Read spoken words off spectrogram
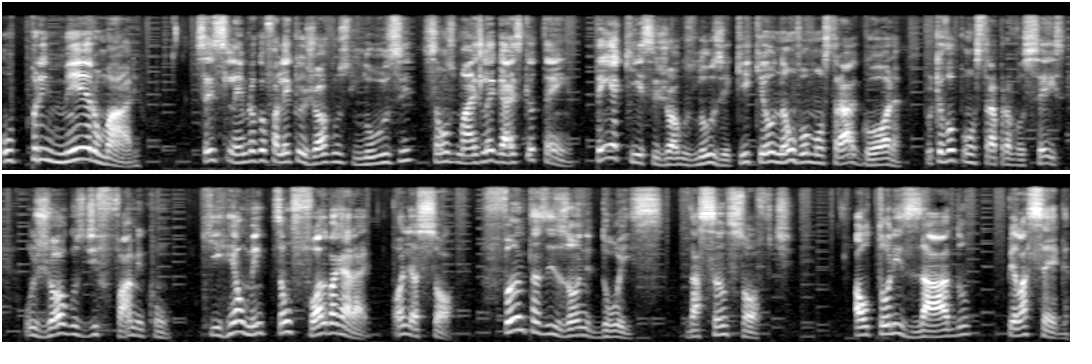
O primeiro Mario. Vocês se lembram que eu falei que os jogos Luzi são os mais legais que eu tenho. Tem aqui esses jogos Luzi aqui que eu não vou mostrar agora. Porque eu vou mostrar para vocês os jogos de Famicom que realmente são foda pra caralho. Olha só, Fantasy Zone 2 da Sunsoft, autorizado pela SEGA.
